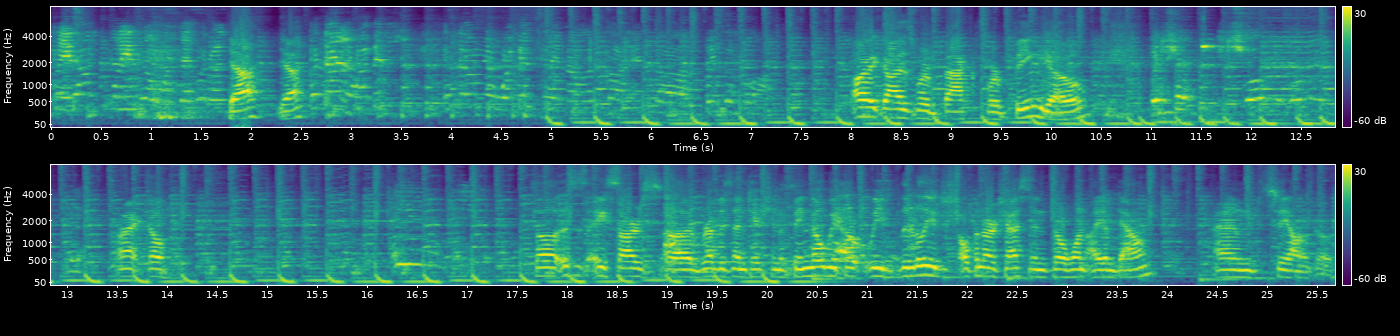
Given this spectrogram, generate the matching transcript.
please no one does it. Yeah? Yeah? Alright guys, we're back for bingo. But show, show me. Alright, go. So this is A-Star's uh, representation of bingo. We throw, we literally just open our chest and throw one item down and see how it goes.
